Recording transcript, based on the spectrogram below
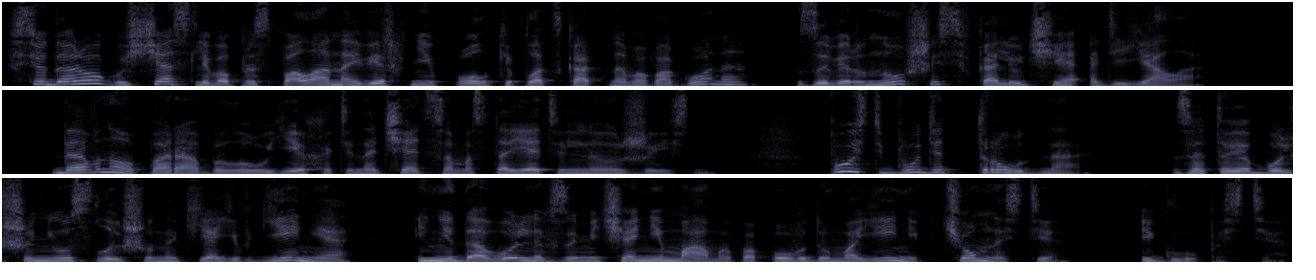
Всю дорогу счастливо проспала на верхней полке плацкартного вагона, завернувшись в колючее одеяло. Давно пора было уехать и начать самостоятельную жизнь. Пусть будет трудно, зато я больше не услышу нытья Евгения и недовольных замечаний мамы по поводу моей никчемности и глупости.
